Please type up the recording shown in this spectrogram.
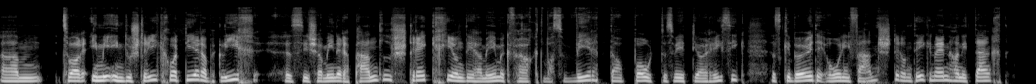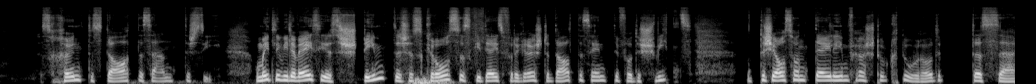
Ähm, zwar im Industriequartier, aber gleich, es ist an meiner Pendelstrecke und ich habe mich immer gefragt, was wird da gebaut? Das wird ja riesig. Ein Gebäude ohne Fenster und irgendwann habe ich gedacht, es könnte ein Datencenter sein. Und mittlerweile weiss ich, es stimmt, das ist ein grosses, es gibt eines der grössten Datencenter der Schweiz. Und das ist ja auch so ein Teil Infrastruktur, oder? Das äh,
